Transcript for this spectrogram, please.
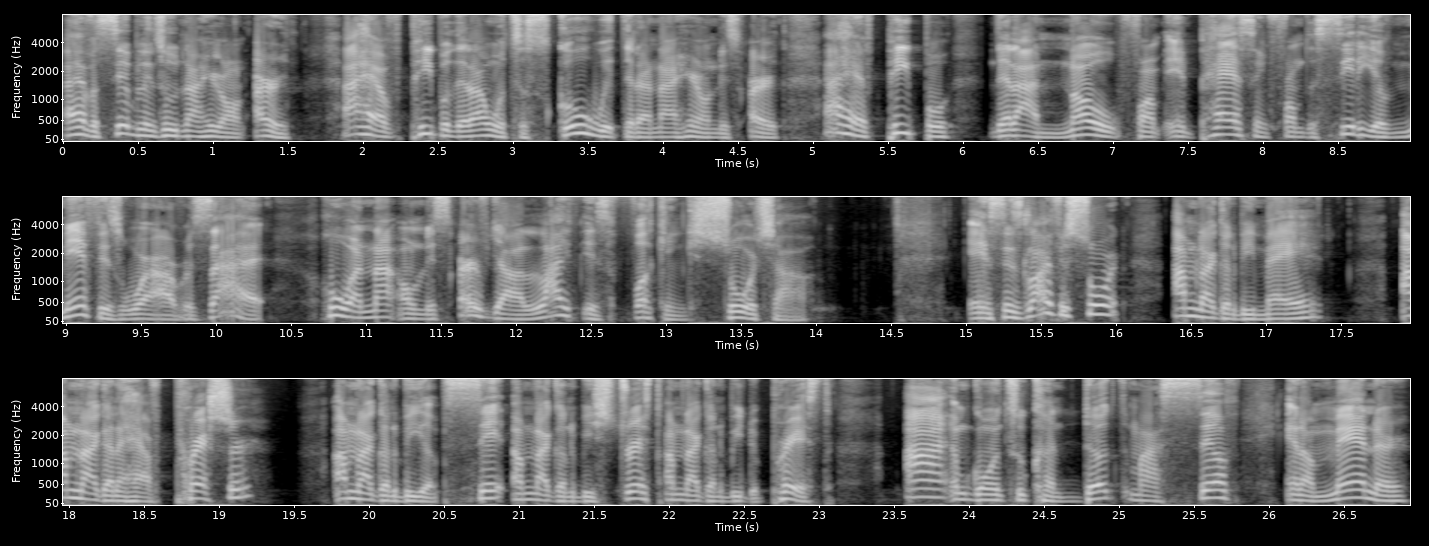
I have a sibling who's not here on earth. I have people that I went to school with that are not here on this earth. I have people that I know from in passing from the city of Memphis where I reside who are not on this earth. Y'all, life is fucking short, y'all. And since life is short, I'm not gonna be mad. I'm not gonna have pressure. I'm not gonna be upset. I'm not gonna be stressed. I'm not gonna be depressed. I am going to conduct myself in a manner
